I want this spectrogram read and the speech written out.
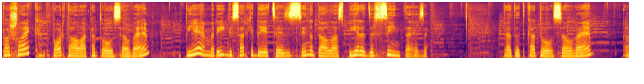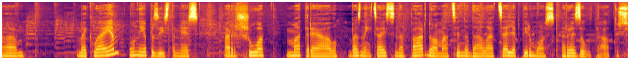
Pašlaik portālā Katolis LV pieejama Rīgas arhidiecēzes sinodālās pieredzes sintēze. Tātad Katolis LV um, meklējam un iepazīstamies ar šo materiālu. Baznīca aicina pārdomāt sinodālā ceļa pirmos rezultātus.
